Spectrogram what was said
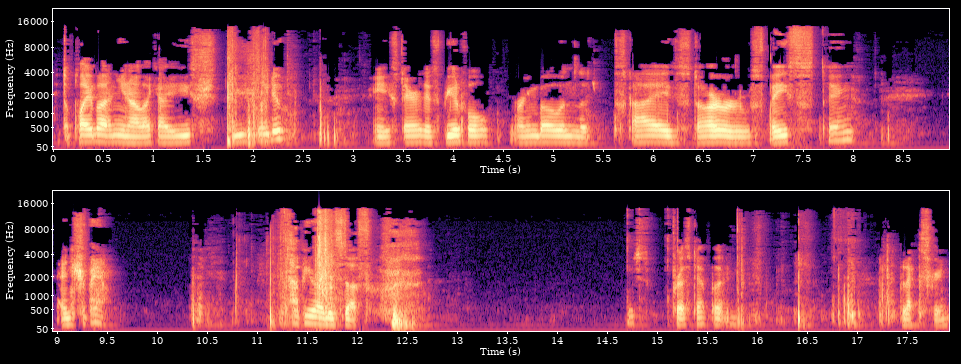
Hit the play button, you know, like I usually do. And you stare at this beautiful rainbow in the sky, star, space thing. And shabam copyrighted stuff. Just press that button. Black screen.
